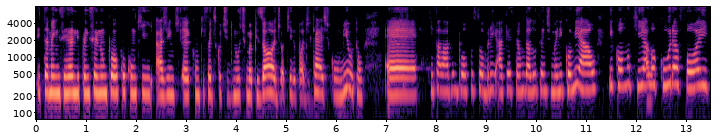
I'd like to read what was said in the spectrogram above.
e também encerrando e pensando um pouco com que a gente, é, com que foi discutido no último episódio aqui do podcast com o Milton, é, que falava um pouco sobre a questão da luta antimanicomial e como que a loucura foi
